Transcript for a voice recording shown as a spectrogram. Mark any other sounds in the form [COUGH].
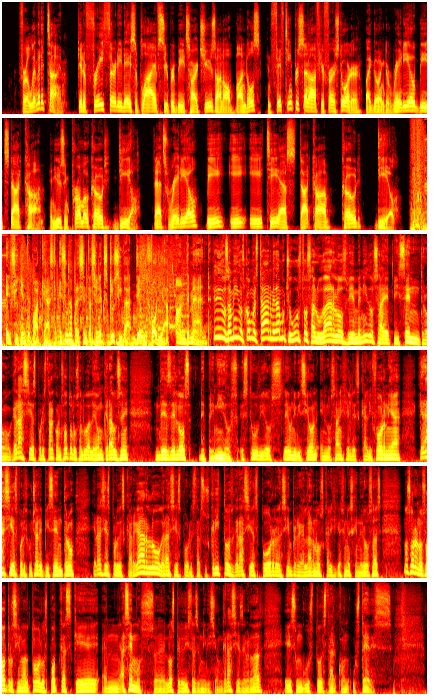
For a limited time, get a free 30-day supply of Super Beats Heart Chews on all bundles and 15% off your first order by going to radiobeats.com and using promo code DEAL. That's radio b e e t s.com code DEAL. El siguiente podcast es una presentación exclusiva de Euforia On Demand. Queridos amigos, ¿cómo están? Me da mucho gusto saludarlos. Bienvenidos a Epicentro. Gracias por estar con nosotros. Los saluda León Krause desde los deprimidos estudios de Univisión en Los Ángeles, California. Gracias por escuchar Epicentro, gracias por descargarlo, gracias por estar suscritos, gracias por siempre regalarnos calificaciones generosas, no solo a nosotros, sino a todos los podcasts que em, hacemos eh, los periodistas de Univisión. Gracias, de verdad, es un gusto estar con ustedes.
